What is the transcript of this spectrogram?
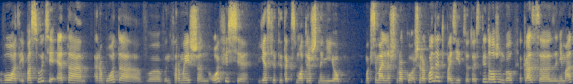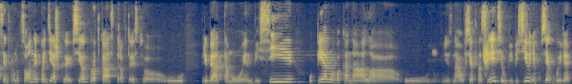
Вот, и по сути это работа в, в information офисе, если ты так смотришь на нее максимально широко, широко на эту позицию, то есть ты должен был как раз э, заниматься информационной поддержкой всех бродкастеров, то есть э, у ребят там у NBC, у Первого канала, у, не знаю, у всех на свете, у BBC, у них у всех были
